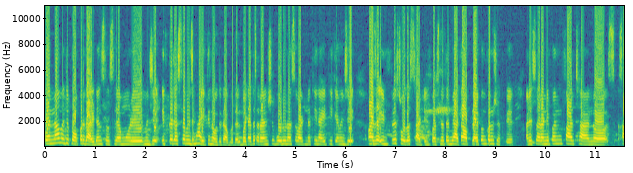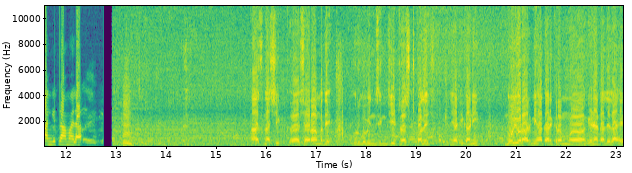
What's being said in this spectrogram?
पण ना म्हणजे प्रॉपर गायडन्स नसल्यामुळे म्हणजे इतकं जास्त म्हणजे माहिती नव्हतं त्याबद्दल. बट आता सरांशी बोलून असं वाटलं की नाही ठीक आहे म्हणजे माझा इंटरेस्ट होता स्टार्टिंगपासून तर मी आता अप्लाय पण करू शकते. आणि सरांनी पण फार छान सांगितलं आम्हाला. आज नाशिक शहरामध्ये गुरु गोविंद सिंगजी ट्रस्ट कॉलेज या ठिकाणी नो युअर आर्मी हा कार्यक्रम घेण्यात आलेला आहे.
